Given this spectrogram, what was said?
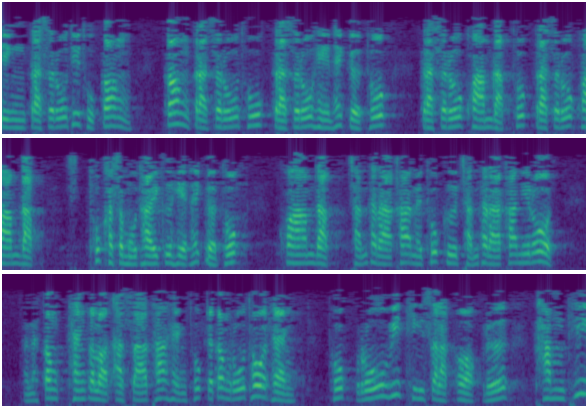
ริง ๆ ตรัสรู้ที่ถูกต้อง ต้องตรัสรู้ทุกตรัสรู้เหตุให้เกิดทุกตรัสรู้ความดับทุกตรัสรู้ความดับทุกขสมุทัยคือเหตุให้เกิดทุกความดับฉันทราคะในทุกคือฉันทราคะนิโรธนะต้องแทงตลอดอัศาธาแห่งทุกจะต้องรู้โทษแห่งทุกรู้วิธีสลัดออกหรือทำที่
